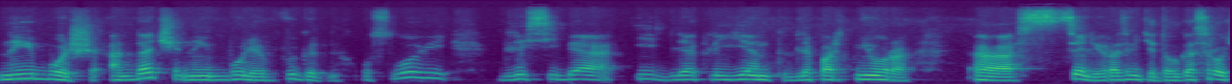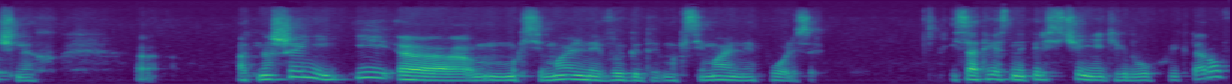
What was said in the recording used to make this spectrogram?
наибольшей отдачи, наиболее выгодных условий для себя и для клиента, для партнера э, с целью развития долгосрочных отношений и э, максимальной выгоды, максимальной пользы. И, соответственно, пересечение этих двух векторов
